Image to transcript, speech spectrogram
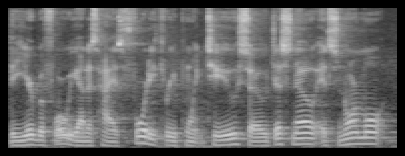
The year before we got as high as 43.2. So just know it's normal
